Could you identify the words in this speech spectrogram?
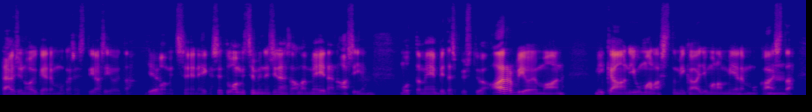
täysin oikeudenmukaisesti asioita Joo. tuomitseen, eikä se tuomitseminen sinänsä ole meidän asia, Mm. mutta meidän pitäisi pystyä arvioimaan, mikä on Jumalasta, mikä on Jumalan mielenmukaista, mm.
